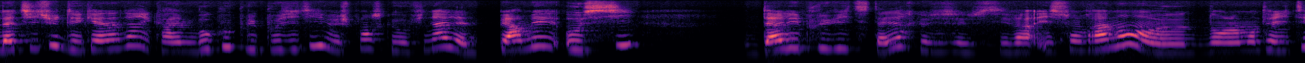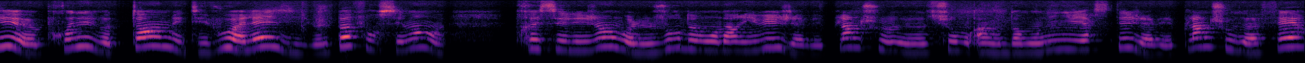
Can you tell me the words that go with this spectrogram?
l'attitude des Canadiens est quand même beaucoup plus positive et je pense qu'au final elle permet aussi d'aller plus vite. C'est-à-dire que sont vraiment euh, dans la mentalité euh, prenez votre temps, mettez-vous à l'aise, ils veulent pas forcément euh, presser les gens. Moi le jour de mon arrivée, j'avais plein de choses dans mon université, j'avais plein de choses à faire.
